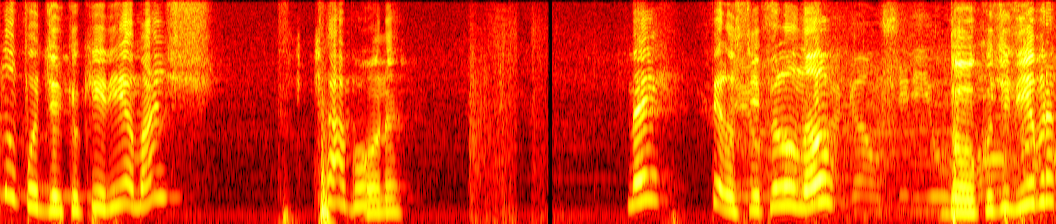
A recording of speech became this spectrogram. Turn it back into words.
Não foi o dinheiro que eu queria, mas. Tá bom, né? Bem, pelo sim, pelo não, Doco de Libra,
